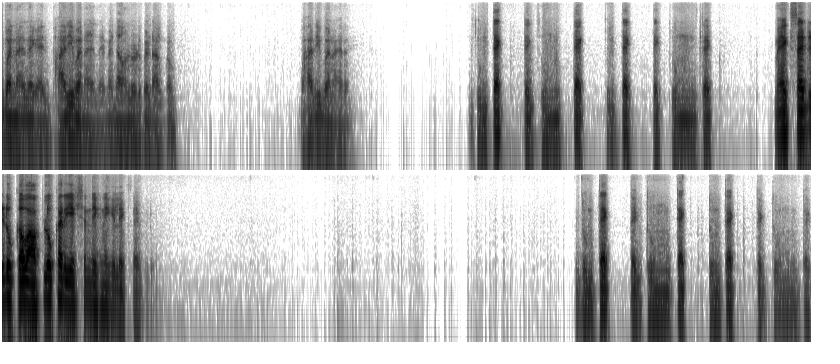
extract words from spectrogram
बनायला गाइस भारी बनायला है मैं डाउनलोड पे डाल रहा हूँ। भारी बनायला है धूम टैक टैक धूम टैक धूम टैक टैक धूम टैक मैं एक्साइटेड हूँ कब आप लोग का रिएक्शन देखने के लिए एक्साइटेड हूँ। धूम टैक टैक धूम टैक टैक धूम टैक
